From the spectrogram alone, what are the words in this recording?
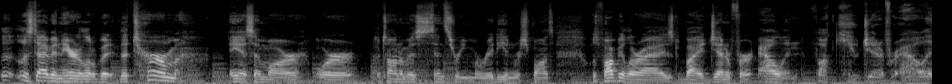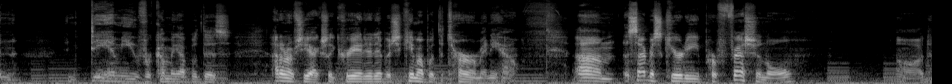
let's dive in here a little bit. The term ASMR, or Autonomous Sensory Meridian Response, was popularized by Jennifer Allen. Fuck you, Jennifer Allen. And damn you for coming up with this. I don't know if she actually created it, but she came up with the term anyhow. Um, a cybersecurity professional, odd,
